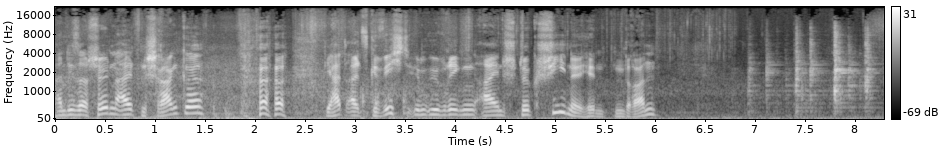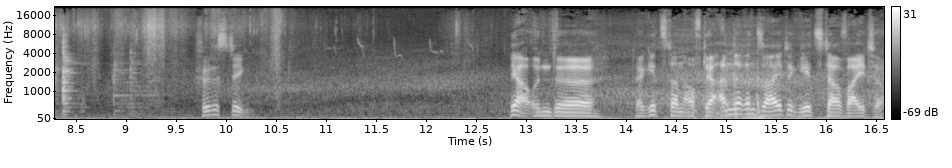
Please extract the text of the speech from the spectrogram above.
An dieser schönen alten Schranke, die hat als Gewicht im Übrigen ein Stück Schiene hinten dran. Schönes Ding. Ja, und äh, da geht es dann auf der anderen Seite geht's da weiter.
